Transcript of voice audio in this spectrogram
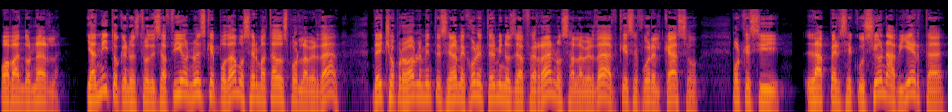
o abandonarla. Y admito que nuestro desafío no es que podamos ser matados por la verdad. De hecho, probablemente será mejor en términos de aferrarnos a la verdad que ese fuera el caso, porque si la persecución abierta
